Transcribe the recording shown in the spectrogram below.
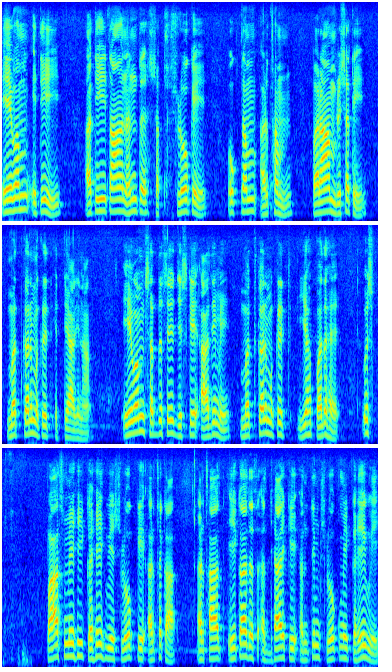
एवं इति अतीतानंत श्लोके उक्तम अर्थम परामृशति मत्कर्मकृत इत्यादिना। एवं शब्द से जिसके आदि में मत्कर्मकृत यह पद है, उस पास में ही कहे हुए श्लोक के अर्थ का, अर्थात एकादश अध्याय के अंतिम श्लोक में कहे हुए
